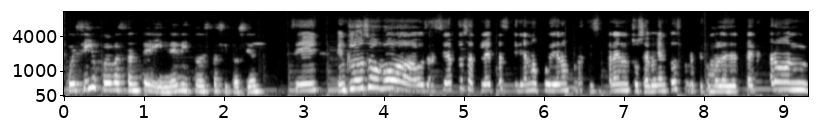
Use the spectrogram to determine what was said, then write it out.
Pues sí, fue bastante inédito esta situación. Sí, incluso hubo o sea, ciertos atletas que ya no pudieron participar en sus eventos porque como les detectaron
